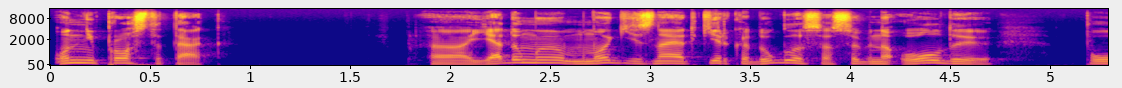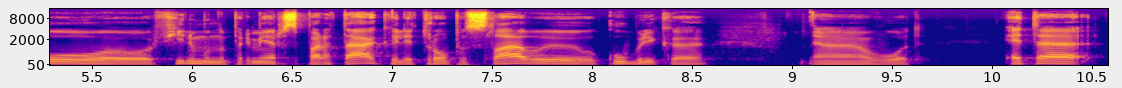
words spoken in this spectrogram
он не просто так. Я думаю, многие знают Кирка Дугласа, особенно олды, по фильму, например, «Спартак» или «Тропы славы» Кубрика. А, вот. Это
